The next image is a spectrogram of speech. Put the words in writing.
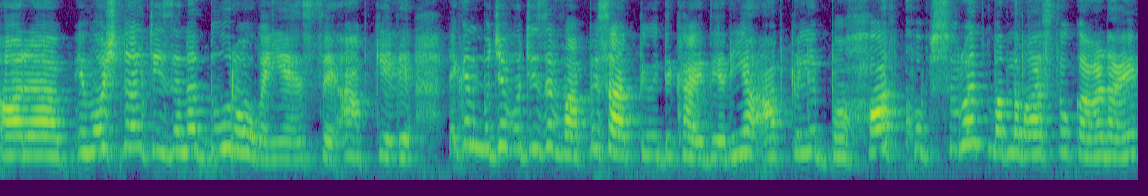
और इमोशनल चीज़ें ना दूर हो गई हैं इससे आपके लिए। लेकिन मुझे वो चीज़ें वापस आती हुई दिखाई दे रही हैं। आपके लिए बहुत खूबसूरत मतलब आज तो कार्ड आए।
